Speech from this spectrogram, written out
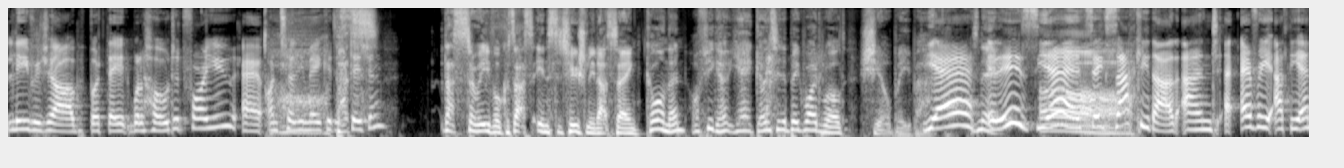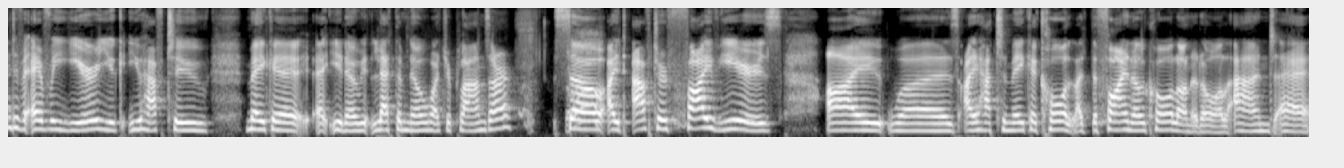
leave your job, but they will hold it for you uh, until you make a That's- decision. That's so evil because that's institutionally that's saying, go on then, off you go. Yeah, go and see the big wide world. She'll be back. Yeah, Isn't it it? is. Yeah, Oh. it's ah. exactly that. And every at the end of every year, you you have to make a, a you know let them know what your plans are. So ah. I after five years, I was I had to make a call like the final call on it all, and uh,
